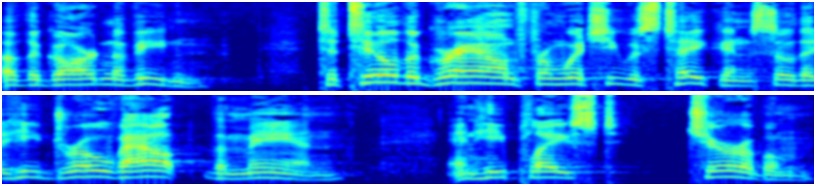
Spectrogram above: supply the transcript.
of the Garden of Eden to till the ground from which he was taken, so that he drove out the man, and he placed cherubim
